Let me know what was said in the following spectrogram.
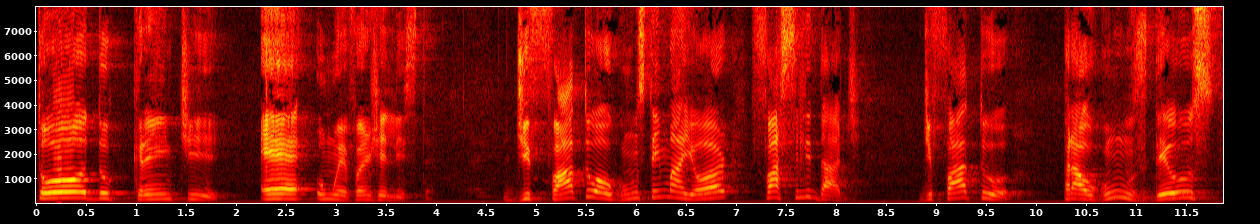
Todo crente é um evangelista. De fato, alguns têm maior facilidade. De fato, para alguns, Deus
